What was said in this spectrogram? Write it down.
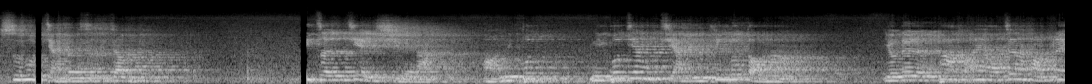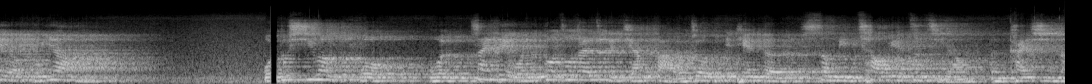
师傅讲的是比较一针见血啦。啊，你不，你不这样讲，你听不懂啊。有的人怕说，哎呀，这样好累哦，不要。我都希望我，我再累，我能够坐在这里讲法，我就一天的胜利超越自己哦，很开心呐。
